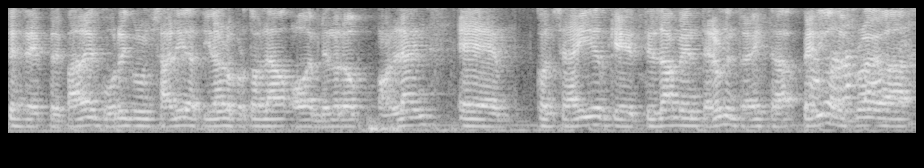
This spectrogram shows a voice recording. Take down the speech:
desde preparar el currículum, salir a tirarlo por todos lados o enviándolo online, eh, conseguir que te llamen, tener una entrevista, periodo de prueba,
